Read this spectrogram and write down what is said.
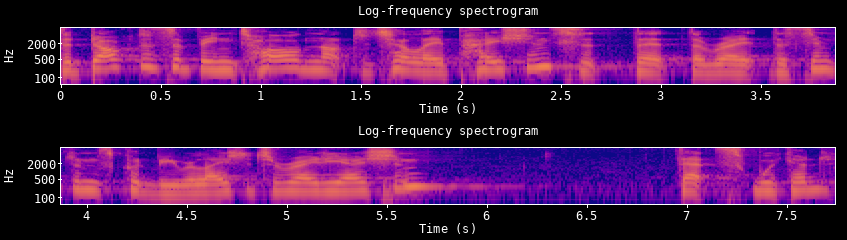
The doctors have been told not to tell their patients that, that the, the symptoms could be related to radiation. That's wicked.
